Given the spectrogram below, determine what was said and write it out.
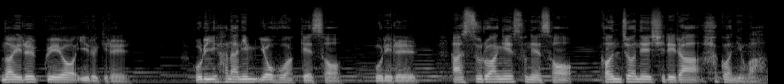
너희를 꾀어 이르기를. 우리 하나님 여호와께서 우리를 아스루 왕의 손에서 건져내시리라 하거니와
